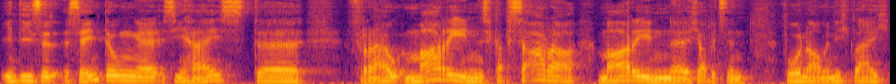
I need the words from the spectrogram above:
in dieser Sendung. Äh, sie heißt äh, Frau Marin, ich glaube Sarah Marin. Äh, ich habe jetzt den Vornamen nicht gleich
